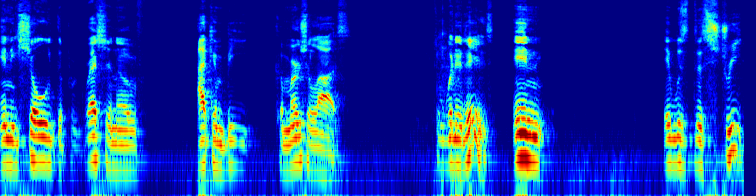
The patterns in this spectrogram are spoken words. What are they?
and he showed the progression of I can be commercialized to what it is, and it was the street,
